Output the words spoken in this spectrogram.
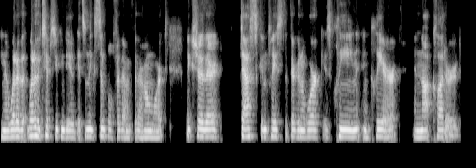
you know, what are the, what are the tips you can do? Get something simple for them for their homework. Make sure their desk and place that they're going to work is clean and clear and not cluttered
